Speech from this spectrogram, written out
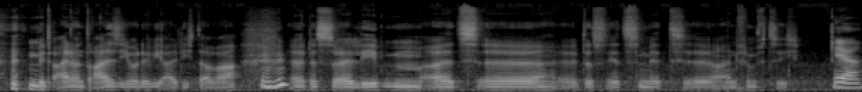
mit 31 oder wie alt ich da war, mhm. äh, das zu erleben, als äh, das jetzt mit 51. Äh, ja.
